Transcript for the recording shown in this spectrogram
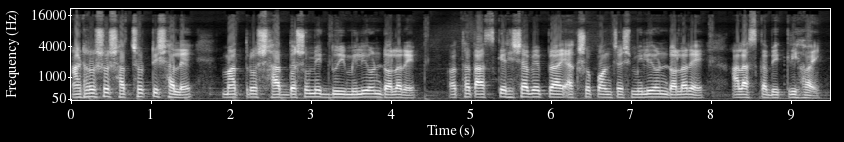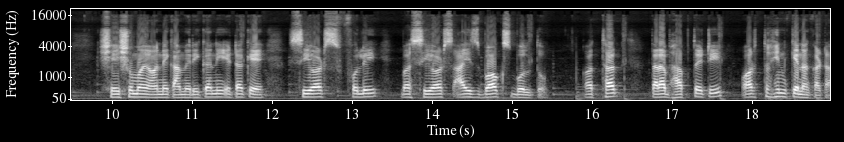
আঠারোশো সাতষট্টি সালে মাত্র সাত দশমিক দুই মিলিয়ন ডলারে, অর্থাৎ আজকের হিসাবে প্রায় একশো পঞ্চাশ মিলিয়ন ডলারে আলাস্কা বিক্রি হয়। সেই সময় অনেক আমেরিকানই এটাকে সিওয়ার্স ফলি বা সিওয়ার্স আইস বক্স বলতো। অর্থাৎ তারা ভাবতো এটি অর্থহীন কেনাকাটা।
